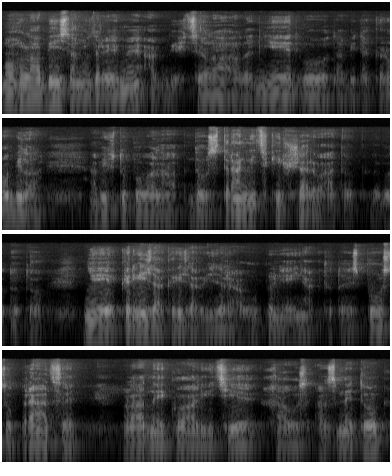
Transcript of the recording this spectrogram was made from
Mohla by, samozrejme, ak by chcela, ale nie je dôvod, aby tak robila, aby vstupovala do stranických šarvátok. Lebo toto nie je kríza, kríza vyzerá úplne inak. Toto je spôsob práce vládnej koalície, chaos a zmetok.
